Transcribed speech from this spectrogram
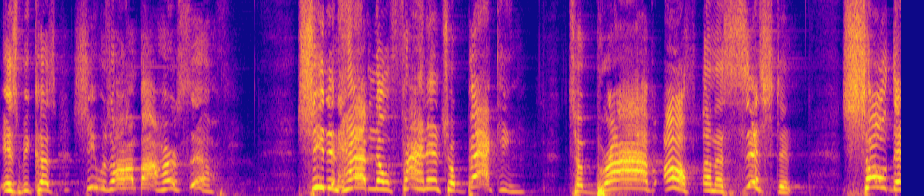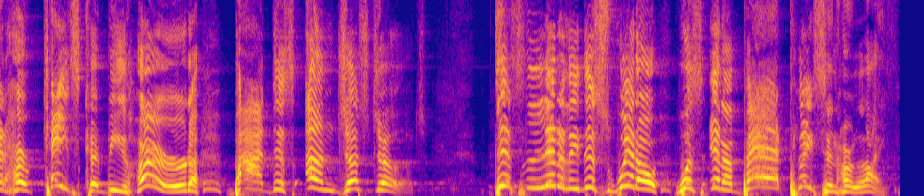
is because she was all by herself. She didn't have no financial backing to bribe off an assistant so that her case could be heard by this unjust judge. This literally, this widow was in a bad place in her life.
